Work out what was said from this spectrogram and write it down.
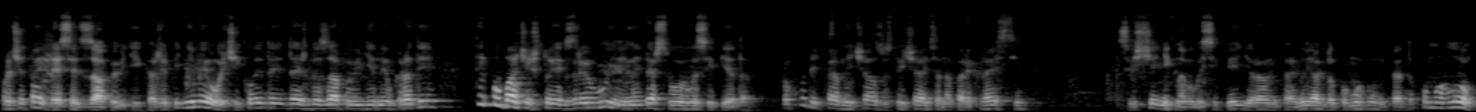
прочитай 10 заповідей. Каже, підніми очі, коли дійдеш до заповіді не вкради, ти побачиш, хто як зреагує, і знайдеш свого велосипеда. Проходить певний час, зустрічаються на перехресті. Священник на велосипеді, каже, ну як допомогло? Він каже, допомогло.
